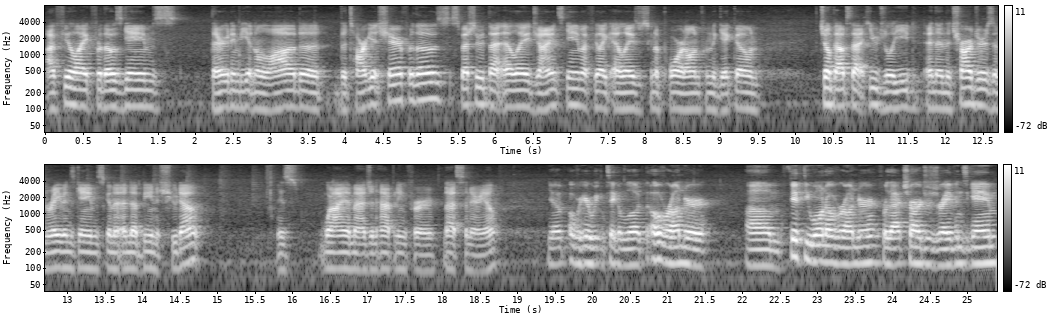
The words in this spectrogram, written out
I feel like for those games, they're going to be getting a lot of the target share for those, especially with that LA Giants game. I feel like LA is just going to pour it on from the get go and jump out to that huge lead. And then the Chargers and Ravens game is going to end up being a shootout, is what I imagine happening for that scenario. Yep, over here we can take a look. The over under, um, 51 over under for that Chargers Ravens game.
